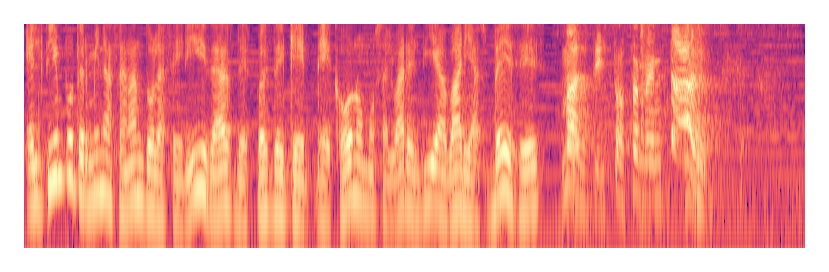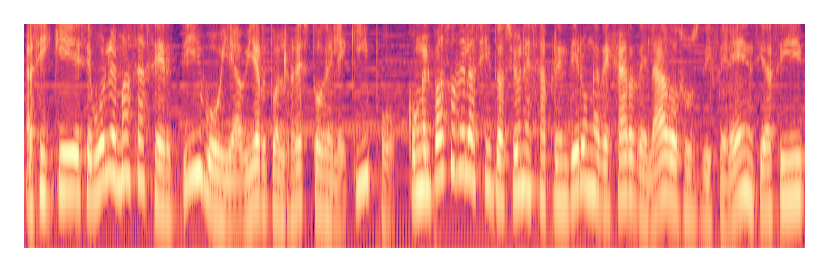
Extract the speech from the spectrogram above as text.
El tiempo termina sanando las heridas después de que Economo salvar el día varias veces, ¡Maldito cemental! Así que se vuelve más asertivo y abierto al resto del equipo. Con el paso de las situaciones aprendieron a dejar de lado sus diferencias y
